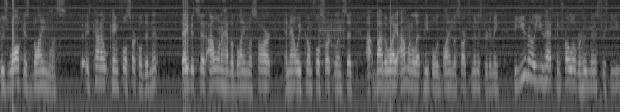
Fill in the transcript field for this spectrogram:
whose walk is blameless. It kind of came full circle, didn't it? David said, I want to have a blameless heart. And now we've come full circle and said, uh, by the way, I'm going to let people with blameless hearts minister to me. Do you know you have control over who ministers to you?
